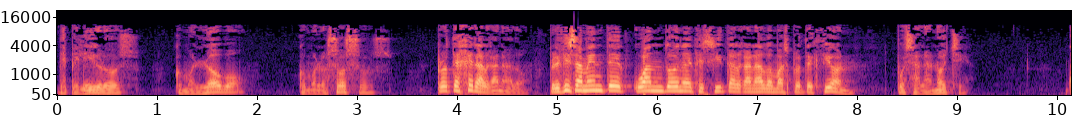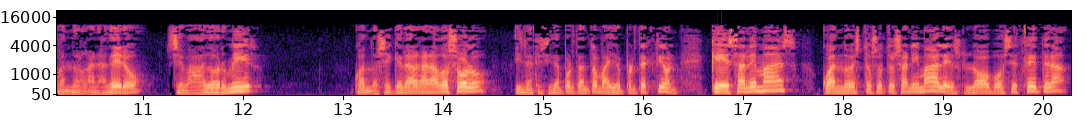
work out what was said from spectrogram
de peligros, como el lobo, como los osos. Proteger al ganado. Precisamente cuando necesita el ganado más protección, pues a la noche. Cuando el ganadero se va a dormir, cuando se queda el ganado solo y necesita por tanto mayor protección, que es además cuando estos otros animales, lobos, etcétera,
